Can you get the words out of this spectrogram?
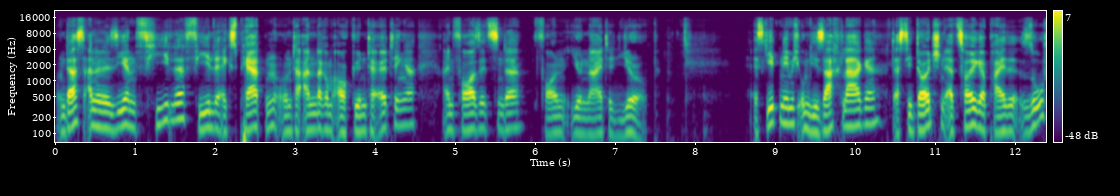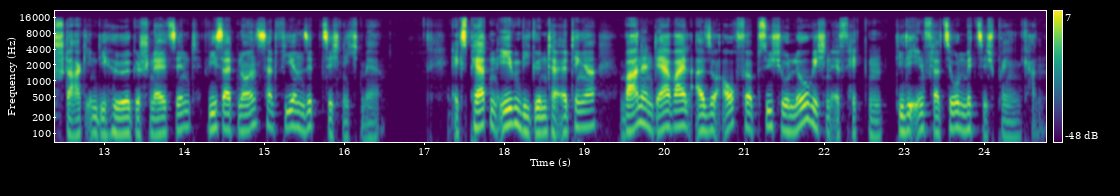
Und das analysieren viele, viele Experten, unter anderem auch Günther Oettinger, ein Vorsitzender von United Europe. Es geht nämlich um die Sachlage, dass die deutschen Erzeugerpreise so stark in die Höhe geschnellt sind wie seit 1974 nicht mehr. Experten eben wie Günther Oettinger warnen derweil also auch für psychologischen Effekten, die die Inflation mit sich bringen kann.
